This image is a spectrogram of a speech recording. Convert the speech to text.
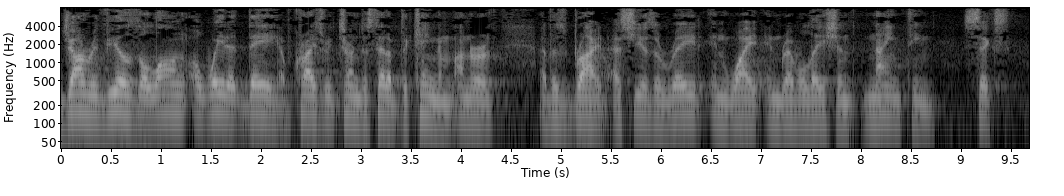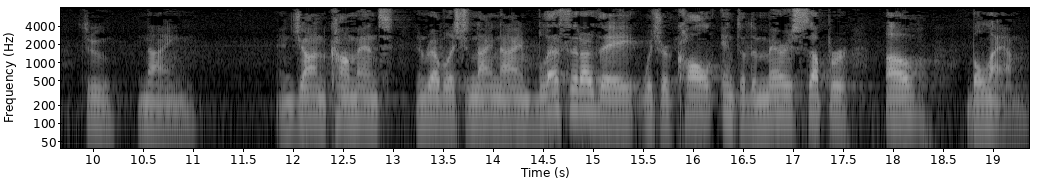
John reveals the long awaited day of Christ's return to set up the kingdom on earth of his bride as she is arrayed in white in Revelation 19 6 through 9. And John comments in Revelation 9 9, Blessed are they which are called into the marriage supper of the Lamb.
